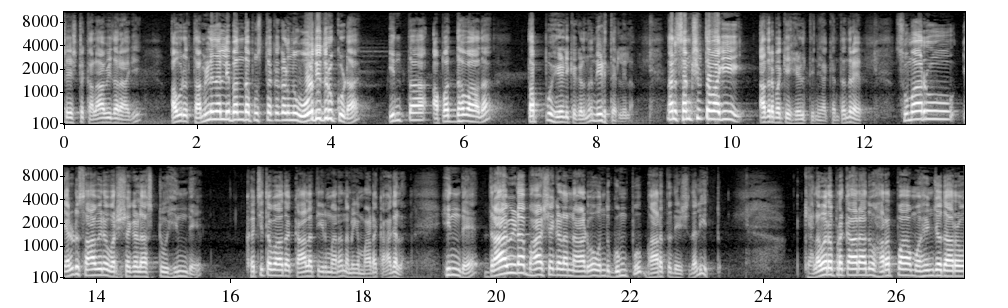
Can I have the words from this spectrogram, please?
ಶ್ರೇಷ್ಠ ಕಲಾವಿದರಾಗಿ, ಅವರು ತಮಿಳಿನಲ್ಲಿ ಬಂದ ಪುಸ್ತಕಗಳನ್ನು ಓದಿದರೂ ಕೂಡ ಇಂಥ ಅಬದ್ಧವಾದ ತಪ್ಪು ಹೇಳಿಕೆಗಳನ್ನು ನೀಡ್ತಿರಲಿಲ್ಲ. ನಾನು ಸಂಕ್ಷಿಪ್ತವಾಗಿ ಅದರ ಬಗ್ಗೆ ಹೇಳ್ತೀನಿ ಯಾಕಂತಂದರೆ, ಸುಮಾರು ಎರಡು ಸಾವಿರ ವರ್ಷಗಳಷ್ಟು ಹಿಂದೆ ಖಚಿತವಾದ ಕಾಲ ತೀರ್ಮಾನ ನಮಗೆ ಮಾಡೋಕ್ಕಾಗಲ್ಲ. ಹಿಂದೆ ದ್ರಾವಿಡ ಭಾಷೆಗಳನ್ನಾಡುವ ಒಂದು ಗುಂಪು ಭಾರತ ದೇಶದಲ್ಲಿ ಇತ್ತು. ಕೆಲವರ ಪ್ರಕಾರ ಅದು ಹರಪ್ಪ ಮೊಹೆಂಜೊದಾರೋ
